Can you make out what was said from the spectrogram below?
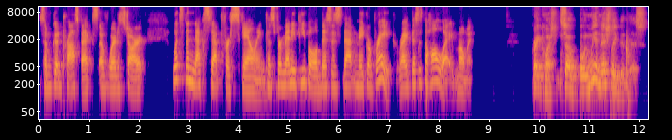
some good prospects of where to start what's the next step for scaling? Because for many people, this is that make or break, right? This is the hallway moment. Great question. So when we initially did this,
